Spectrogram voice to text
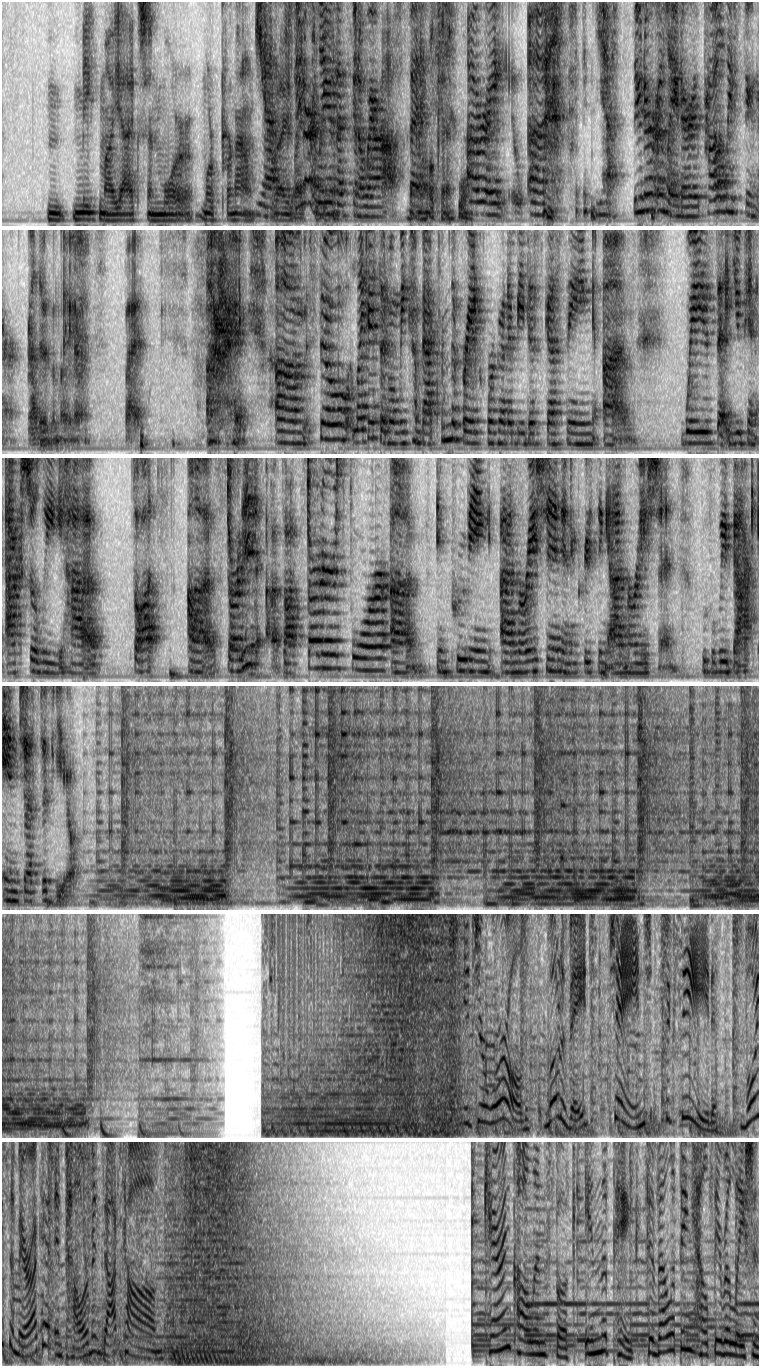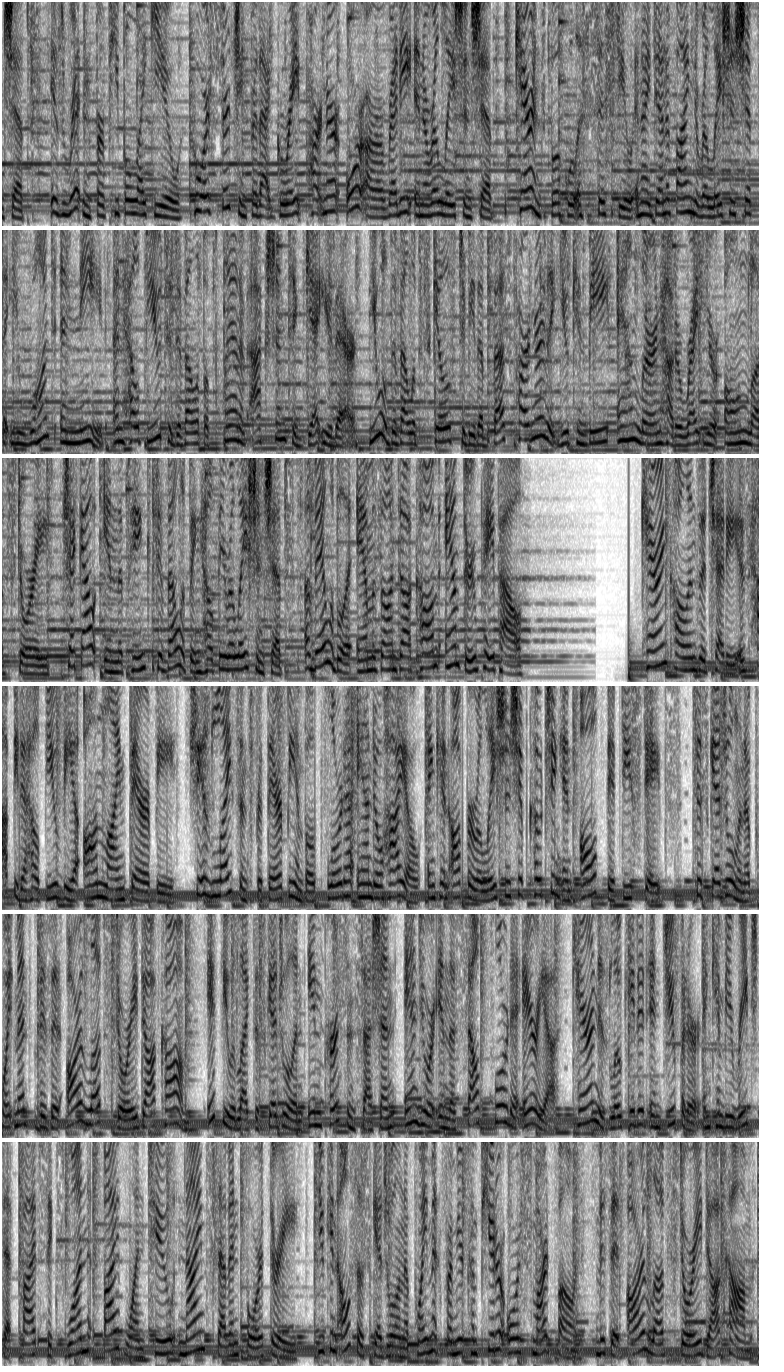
m- make my accent more more pronounced. Yeah, right? so sooner like, or later yeah. that's going to wear off. But yeah, okay, all right, uh, yeah, sooner or later, probably sooner rather than later. But all right. Um, so, like I said, when we come back from the break, we're going to be discussing um, ways that you can actually have thoughts uh, started, uh, thought starters for um, improving admiration and increasing admiration. We will be back in just a few. It's your world. Motivate, change, succeed. VoiceAmericaEmpowerment.com. Karen Collins' book, In the Pink Developing Healthy Relationships, is written for people like you who are searching for that great partner or are already in a relationship. Karen's book will assist you in identifying the relationship that you want and need and help you to develop a plan of action to get you there. You will develop skills to be the best partner that you can be and learn how to write your own love story. Check out In the Pink Developing Healthy Relationships, available at Amazon.com and through PayPal. Karen Collins Achetti is happy to help you via online therapy. She is licensed for therapy in both Florida and Ohio and can offer relationship coaching in all 50 states. To schedule an appointment, visit rlovestory.com. If you would like to schedule an in person session and you're in the South Florida area, Karen is located in Jupiter and can be reached at 561 512 9743. You can also schedule an appointment from your computer or smartphone. Visit rlovestory.com.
